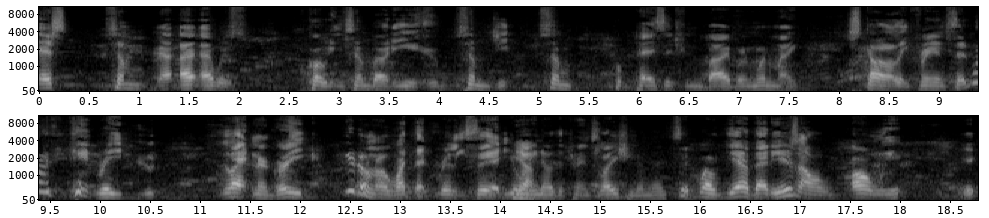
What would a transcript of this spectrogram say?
as some I, I was quoting somebody, some some passage from the Bible, and one of my scholarly friends said, "Well, if you can't read Latin or Greek, you don't know what that really said. You Yeah. only know the translation." And I said, "Well, yeah, that is all. All we." It,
